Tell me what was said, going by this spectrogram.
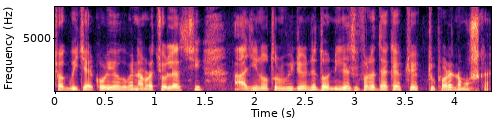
জন্মছক বিচার করিয়ে রাখবেন আমরা চলে আসছি। আজই নতুন ভিডিও নিয়ে। দৈনিক রাশিফলে দেখা একটু একটু পরে। নমস্কার।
